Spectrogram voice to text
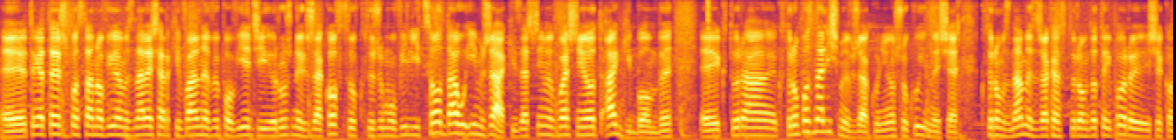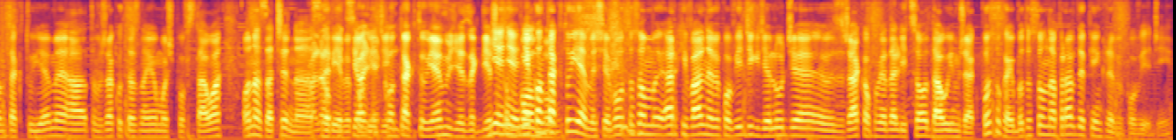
e, to ja też postanowiłem znaleźć archiwalne wypowiedzi różnych żakowców, którzy mówili, co dał im Żak. I zaczniemy właśnie od Agi Bomby, e, która, którą poznaliśmy w Żaku, nie oszukujmy się, którą znamy z Żaka, z którą do tej pory się kontaktujemy, a to w Żaku ta znajomość powstała. Ona zaczyna ale serię wypowiedzi. kontaktujemy się z Agnieszką Nie, nie, nie Bombą. kontaktujemy się, bo to są archiwalne wypowiedzi, gdzie ludzie z Żaka opowiadali, co dał im Żak. Posłuchaj, bo to są naprawdę piękne wypowiedzi.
